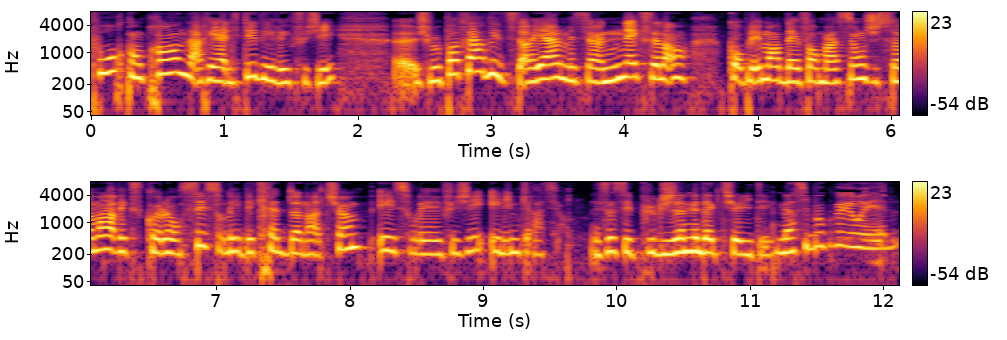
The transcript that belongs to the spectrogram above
pour comprendre la réalité des réfugiés. Euh, je veux pas faire d'éditorial, mais c'est un excellent complément d'information justement avec ce que l'on sait sur les décrets de Donald Trump et sur les réfugiés et l'immigration. Et ça, c'est plus que jamais d'actualité. Merci beaucoup, Gabriel.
